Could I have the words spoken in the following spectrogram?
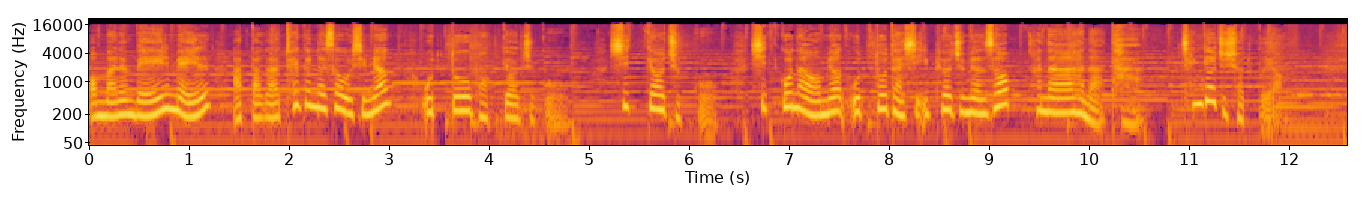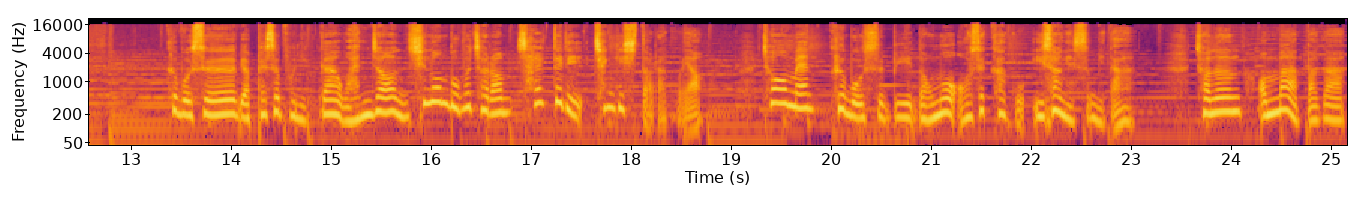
엄마는 매일매일 아빠가 퇴근해서 오시면 옷도 벗겨주고 씻겨주고 씻고 나오면 옷도 다시 입혀주면서 하나하나 다 챙겨주셨고요. 그 모습 옆에서 보니까 완전 신혼부부처럼 살뜰히 챙기시더라고요. 처음엔 그 모습이 너무 어색하고 이상했습니다. 저는 엄마 아빠가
